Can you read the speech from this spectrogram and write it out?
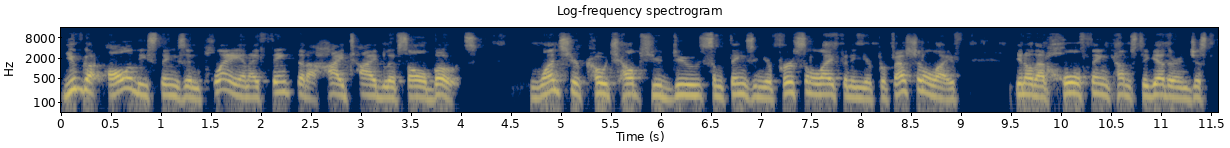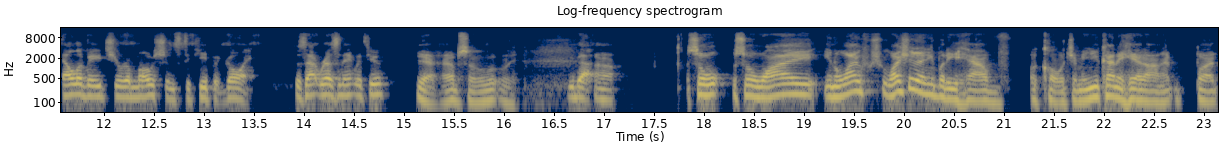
you've got all of these things in play. And I think that a high tide lifts all boats. Once your coach helps you do some things in your personal life and in your professional life, you know, that whole thing comes together and just elevates your emotions to keep it going. Does that resonate with you? Yeah, absolutely. You bet. Uh, so so why you know why why should anybody have a coach? I mean, you kind of hit on it, but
